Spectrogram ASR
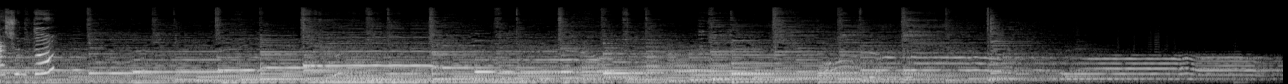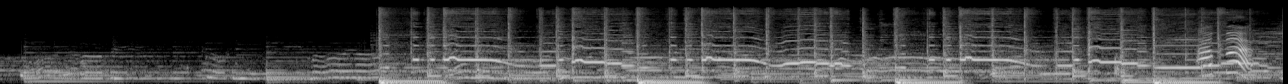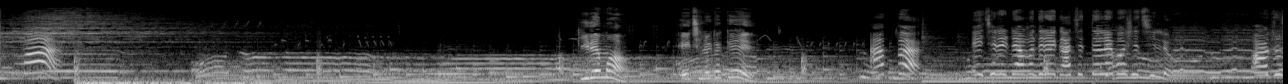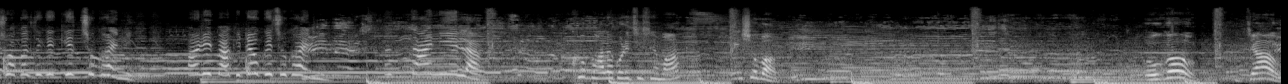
আসুন তো। কিরে মা? এই ছেলেটাকে আব্বা এই ছেলেটা আমাদের এই গাছের তলায় বসেছিল। আজও সকাল থেকে কিচ্ছু খায়নি আর এই পাখিটাও কিছু খায়নি। তাই নিয়ে এলাম। খুব ভালো করেছিস রে মা। এসো বাপ। ওগো যাও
